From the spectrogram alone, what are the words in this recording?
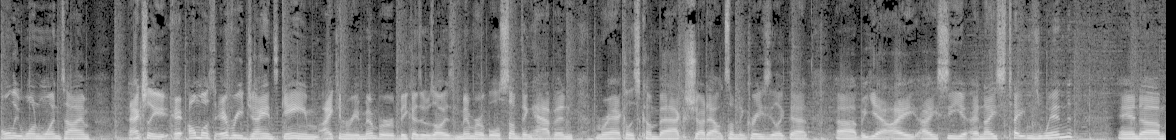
only won one time. Actually, almost every Giants game I can remember because it was always memorable. Something happened, miraculous comeback, shutout, something crazy like that. Uh, but yeah, I, I see a nice Titans win, and um,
